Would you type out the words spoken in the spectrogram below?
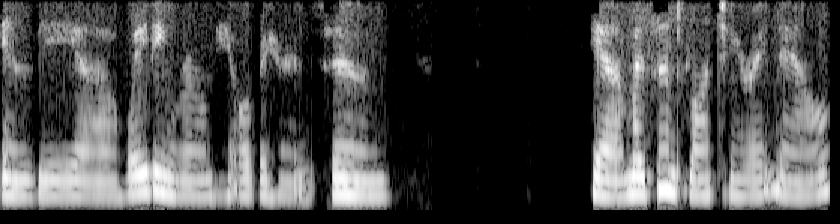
in the uh, waiting room here, over here in Zoom, yeah, my Zoom's launching right now.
